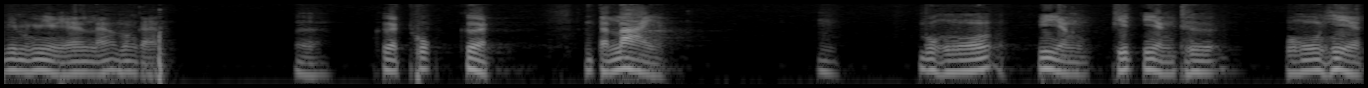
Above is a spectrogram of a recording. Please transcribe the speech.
มีมันมีอย่างนั้นแล้วมันกันเออ เกิดทุกข์เกิดอันตรายโมโหนี่อย่างพิษนี่อย่างเธอโมโหเหียด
